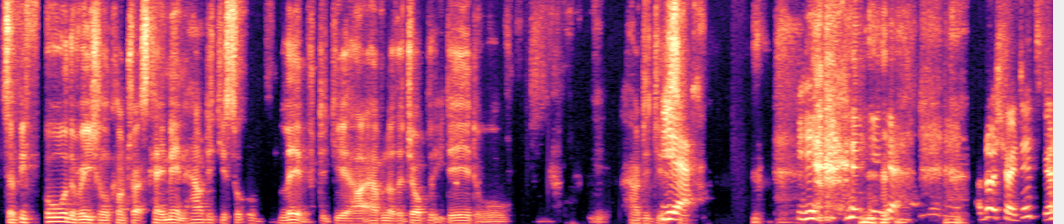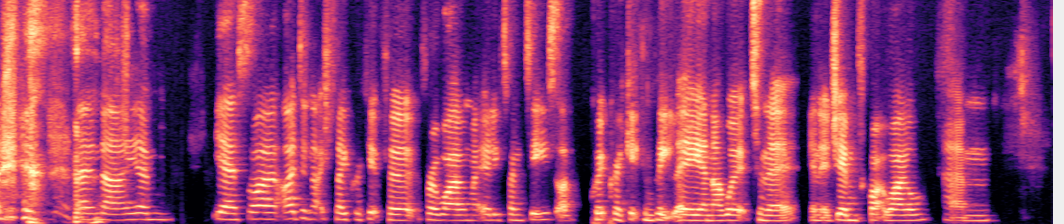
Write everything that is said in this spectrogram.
So before the regional contracts came in, how did you sort of live? Did you have another job that you did, or how did you? Yeah. yeah, yeah. I'm not sure I did, to be honest. And I um yeah, so I, I didn't actually play cricket for for a while in my early twenties. I quit cricket completely, and I worked in a in a gym for quite a while. Um,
